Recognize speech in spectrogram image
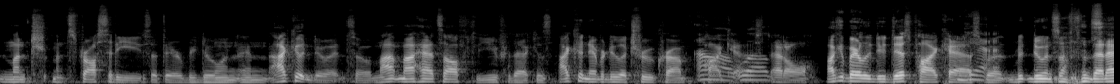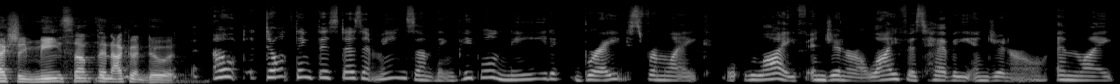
monst- monstrosities that they would be doing, and I couldn't do it. So my, my hats off to you for that because I could never do a true crime Oh, podcast well- at all. I could barely do this podcast, Yeah. but, but doing something that actually means something, I couldn't do it. Oh, don't think this doesn't mean something. People need breaks from like life in general. Life is heavy in general. And like,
